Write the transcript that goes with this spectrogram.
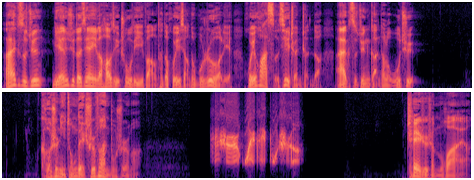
X 君连续的建议了好几处地方，他的回响都不热烈，回话死气沉沉的。X 君感到了无趣。可是你总得吃饭，不是吗？其实我也可以不吃啊。这是什么话呀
